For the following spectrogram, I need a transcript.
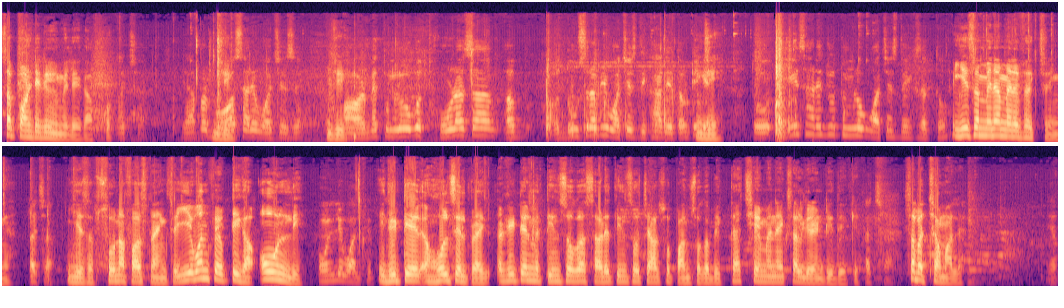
सब क्वांटिटी में मिलेगा आपको। अच्छा यहाँ पर बहुत सारे वॉचेस जी। है और मैं तुम लोगों को थोड़ा सा अब दूसरा भी वॉचेस दिखा देता हूँ ठीक है? जी। तो ये सारे जो तुम लोग वॉचेस देख सकते हो। ये सब मेरा मैन्युफैक्चरिंग है। अच्छा। ये सब सोना फ़र्स्ट रैंक से। ये 150 का only only one fifty retail wholesale price retail में 300 का साढ़े तीन सौ चार सौ पाँच सौ का बिकता है। छह महीने एक साल गारंटी देके अच्छा। सब अच्छा माल है।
